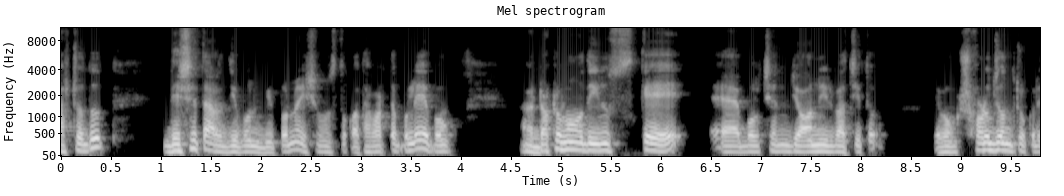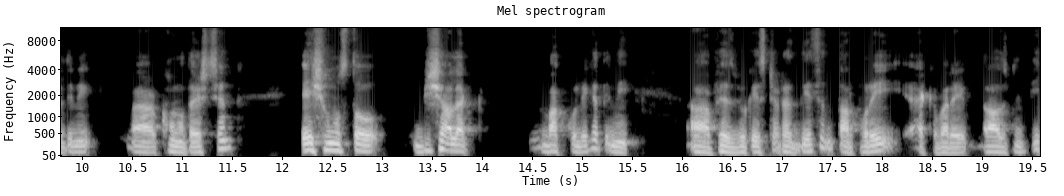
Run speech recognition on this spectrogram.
রাষ্ট্রদূত, দেশে তার জীবন বিপন্ন, এই সমস্ত কথাবার্তা বলে এবং ডক্টর মোহাম্মদ ইউনুসকে বলছেন যে অনির্বাচিত এবং ষড়যন্ত্র করে তিনি ক্ষমতা এসছেন। এই সমস্ত বিশাল এক বাক্য লিখে তিনি ফেসবুকে স্ট্যাটাস দিয়েছেন। তারপরেই একেবারে রাজনীতি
